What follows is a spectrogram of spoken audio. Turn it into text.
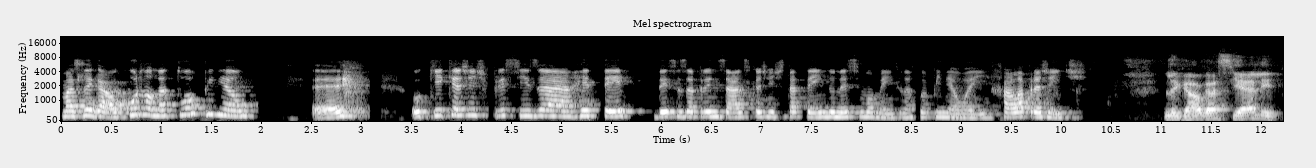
Mas legal, Curlon, na tua opinião, é, o que, que a gente precisa reter desses aprendizados que a gente está tendo nesse momento, na tua opinião aí? Fala para gente. Legal, Graciele.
